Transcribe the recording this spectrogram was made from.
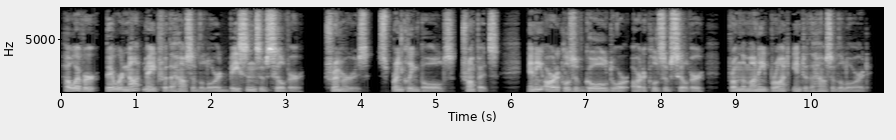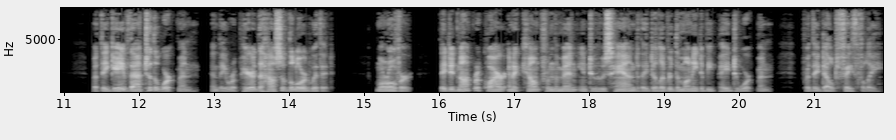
However, there were not made for the house of the Lord basins of silver, trimmers, sprinkling bowls, trumpets, any articles of gold or articles of silver, from the money brought into the house of the Lord. But they gave that to the workmen, and they repaired the house of the Lord with it. Moreover, they did not require an account from the men into whose hand they delivered the money to be paid to workmen, for they dealt faithfully.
